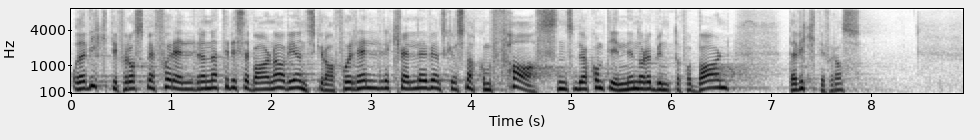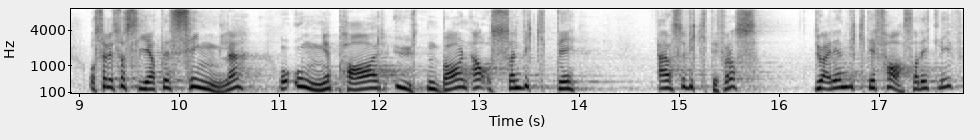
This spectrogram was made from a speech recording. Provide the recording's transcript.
og Det er viktig for oss med foreldrene til disse barna. og Vi ønsker å ha foreldrekvelder, vi ønsker å snakke om fasen som de har kommet inn i når de har begynt å få barn. Det er viktig for oss. Og så har jeg lyst til å si at Det single og unge par uten barn er også, viktig, er også viktig for oss. Du er i en viktig fase av ditt liv.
